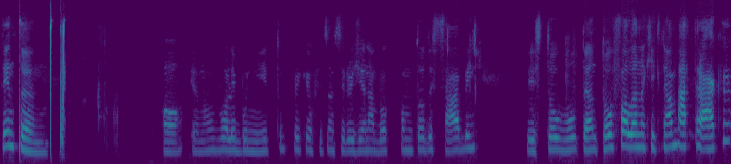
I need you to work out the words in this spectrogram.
tentando. Ó, eu não vou ler bonito, porque eu fiz uma cirurgia na boca, como todos sabem. Eu estou voltando, estou falando aqui que tem uma matraca,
